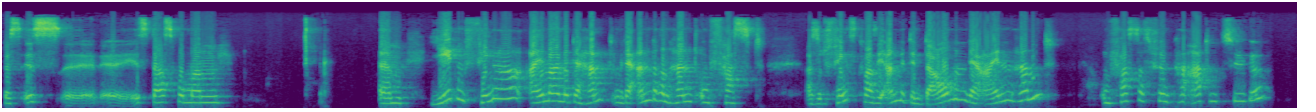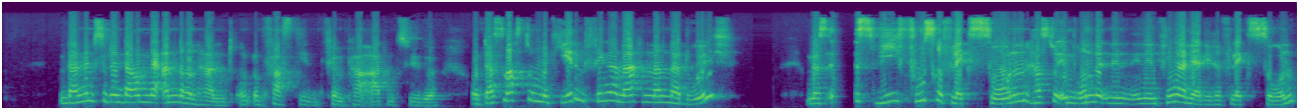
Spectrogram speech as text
Das ist, äh, ist das, wo man ähm, jeden Finger einmal mit der Hand, mit der anderen Hand umfasst. Also du fängst quasi an mit dem Daumen der einen Hand, umfasst das für ein paar Atemzüge und dann nimmst du den Daumen der anderen Hand und umfasst ihn für ein paar Atemzüge. Und das machst du mit jedem Finger nacheinander durch. Und das ist wie Fußreflexzonen, hast du im Grunde in den, in den Fingern ja die Reflexzonen.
